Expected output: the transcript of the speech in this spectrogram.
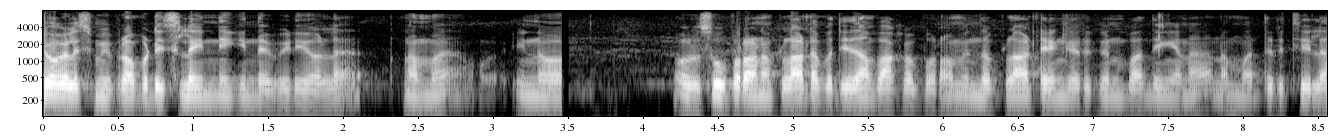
யோகலட்சுமி ப்ராப்பர்ட்டிஸில் இன்றைக்கி இந்த வீடியோவில் நம்ம இன்னும் ஒரு சூப்பரான பிளாட்டை பற்றி தான் பார்க்க போகிறோம் இந்த பிளாட் எங்கே இருக்குதுன்னு பார்த்தீங்கன்னா நம்ம திருச்சியில்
